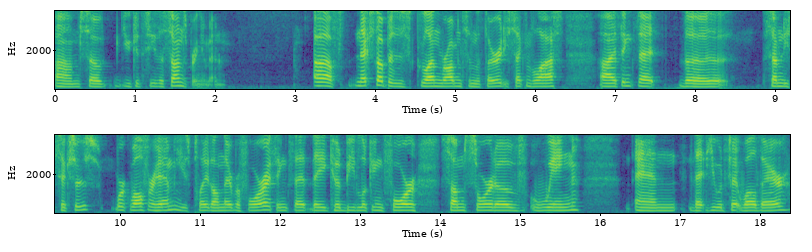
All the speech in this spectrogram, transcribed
Um, so you could see the Suns bring him in. Uh, next up is Glenn Robinson III. He's second to last. Uh, I think that the 76ers work well for him. He's played on there before. I think that they could be looking for some sort of wing and that he would fit well there.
